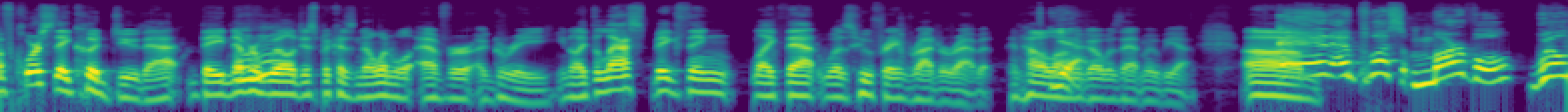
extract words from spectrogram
of course they could do that. They never Mhm. will just because no one will ever agree. You know, like the last big thing like that was Who Framed Roger Rabbit. And how long Yeah. ago was that movie out? Um and and plus, Marvel will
